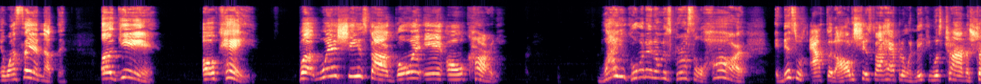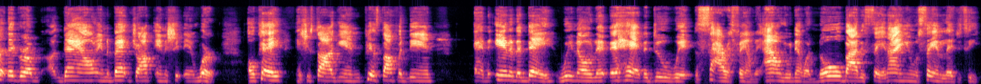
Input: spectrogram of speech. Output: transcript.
and wasn't saying nothing. Again, okay. But when she started going in on Cardi, why are you going in on this girl so hard? And this was after all the shit started happening when Nicki was trying to shut that girl uh, down in the backdrop and the shit didn't work. Okay. And she started getting pissed off. And then at the end of the day, we know that that had to do with the Cyrus family. I don't give a damn what nobody said. I ain't even saying Legacy.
